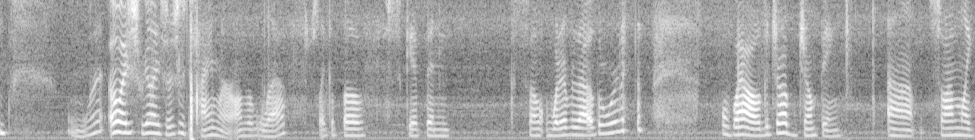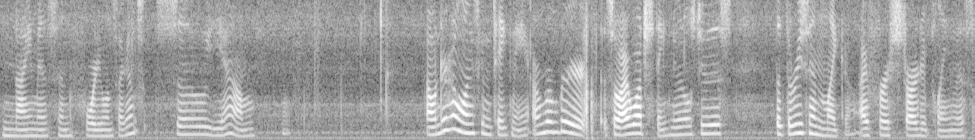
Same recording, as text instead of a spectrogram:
what? Oh, I just realized there's a timer on the left, like above skip and so whatever that other word is. wow, good job jumping. Um, so I'm like 9 minutes and 41 seconds. So, yeah. I wonder how long it's going to take me. I remember, so I watched Think Noodles do this, but the reason, like, I first started playing this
